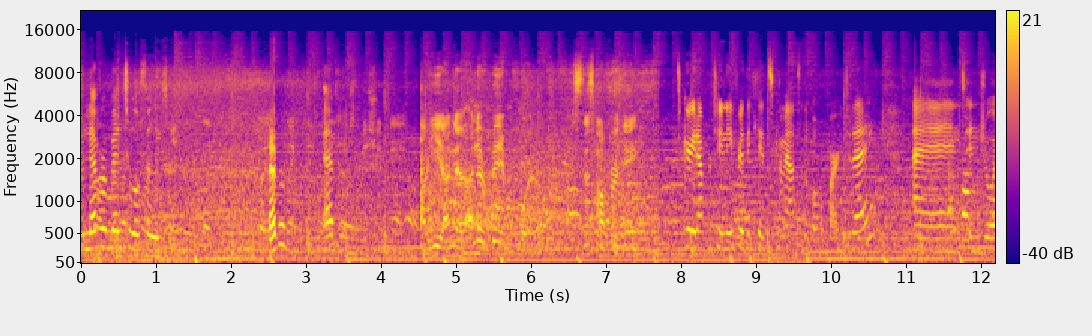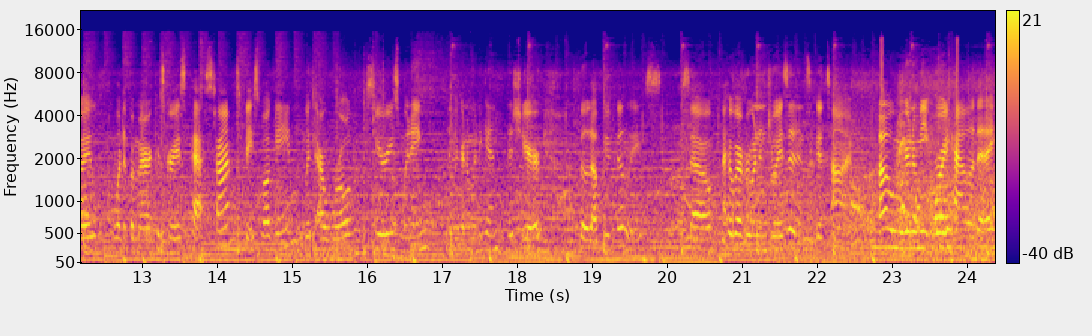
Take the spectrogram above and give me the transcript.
I've never been to a Phillies game. Ever? Ever. Uh, yeah, I never, I never been here before. This, this is my first game. It's a great opportunity for the kids to come out to the ballpark today and enjoy one of America's greatest pastimes, baseball game, with our World Series winning, and they're going to win again this year, Philadelphia Phillies. So I hope everyone enjoys it and it's a good time. Oh, we're going to meet Roy Halladay.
